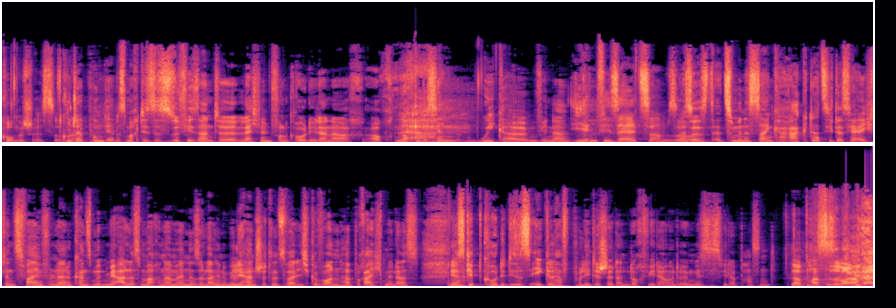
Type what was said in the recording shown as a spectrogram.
komisch ist. So, Guter ne? Punkt, ja. Das macht dieses suffisante Lächeln von Cody danach auch noch ein bisschen weaker irgendwie, ne? Irgendwie seltsam so. Also ist, zumindest sein Charakter zieht das ja echt in Zweifel. Ne? Du kannst mit mir alles machen am Ende, solange du mir die Hand schüttelst, weil ich gewonnen habe, reicht mir das. Ja. Das gibt Cody dieses ekelhaft politische dann doch wieder und irgendwie ist es wieder passend. Dann passt es aber wieder. Ja,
